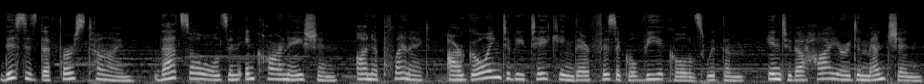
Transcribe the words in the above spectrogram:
this is the first time that souls in incarnation on a planet are going to be taking their physical vehicles with them into the higher dimension.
